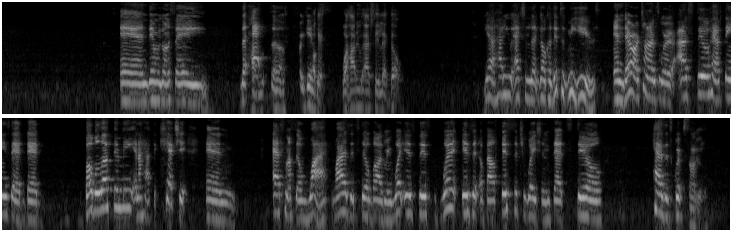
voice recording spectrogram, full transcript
and then we're going to say the how act you, of forgiveness. Okay, well, how do you actually let go? Yeah, how do you actually let go? Because it took me years, and there are times where I still have things that that bubble up in me, and I have to catch it and ask myself why? Why is it still bothering me? What is this what is it about this situation that still has its grips on me?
